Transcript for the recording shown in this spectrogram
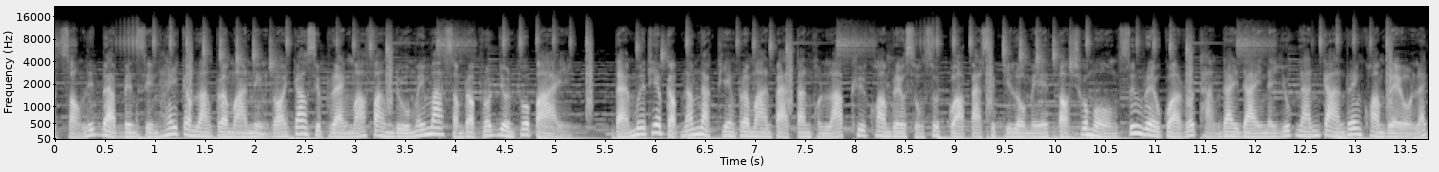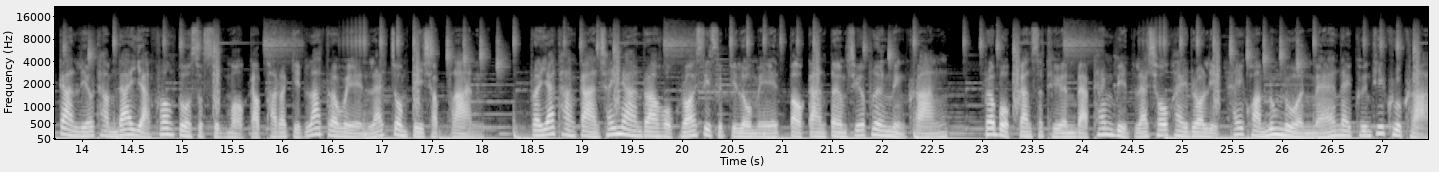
4.2 ลิตรแบบเบนซินให้กำลังประมาณ 190 แรงม้าฟังดูไม่มากสำหรับรถยนต์ทั่วไป แต่เมื่อเทียบกับน้ำหนักเพียงประมาณ 8 ตันผลลัพธ์คือความเร็วสูงสุดกว่า 80 กิโลเมตรต่อชั่วโมง ซึ่งเร็วกว่ารถถังใด ๆ ในยุคนั้นการเร่งความเร็วและการเลี้ยวทำได้อย่างคล่องตัวสุดๆ เหมาะกับภารกิจลาดตระเวนและโจมตีฉับพลัน ระยะทางการใช้งานราว 640 กิโลเมตรต่อการเติมเชื้อเพลิงหนึ่งครั้ง ระบบการสะเทือนแบบแท่งบิดและโชคไฮดรอลิกให้ความนุ่มนวลแม้ในพื้นที่ครุขระ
